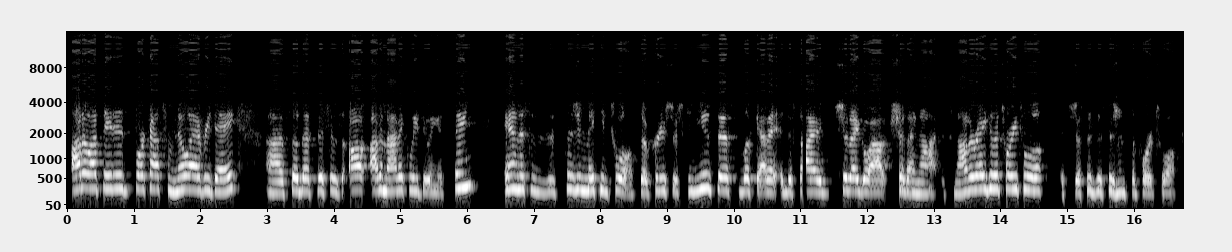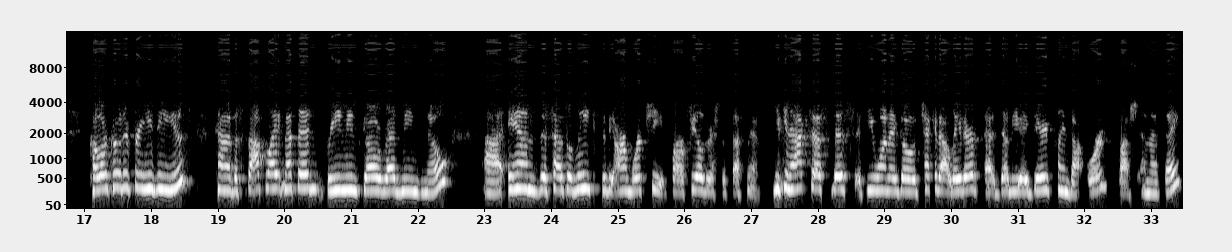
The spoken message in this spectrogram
auto-updated forecast from NOAA every day uh, so that this is automatically doing its thing. And this is a decision-making tool. So producers can use this, look at it, and decide, should I go out, should I not? It's not a regulatory tool. It's just a decision support tool. Color-coded for easy use, kind of the stoplight method. Green means go, red means no. Uh, and this has a link to the ARM worksheet for our field risk assessment. You can access this if you want to go check it out later at wadairyplan.org slash MSA.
